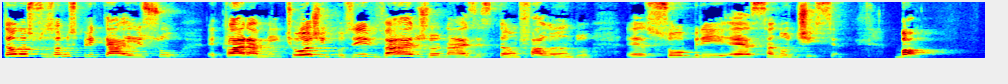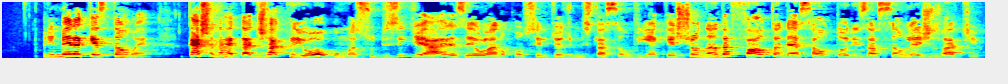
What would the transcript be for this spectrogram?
Então, nós precisamos explicar isso é, claramente. Hoje, inclusive, vários jornais estão falando é, sobre essa notícia. Bom, primeira questão é: a Caixa, na realidade, já criou algumas subsidiárias. Eu, lá no Conselho de Administração, vinha questionando a falta dessa autorização legislativa.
